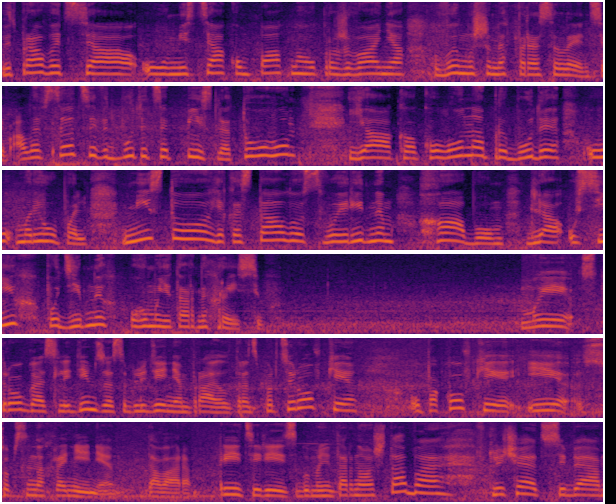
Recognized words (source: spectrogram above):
відправиться у місця компактного проживання вимушених переселенців. Але все це відбудеться після того, як колона прибуде у Маріуполь, місто, яке стало своєрідним хабом для усіх подібних гуманітарних рейсів. Мы строго следим за соблюдением правил транспортировки, упаковки и, собственно, хранения товара. Третий рейс гуманитарного штаба включает в себя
